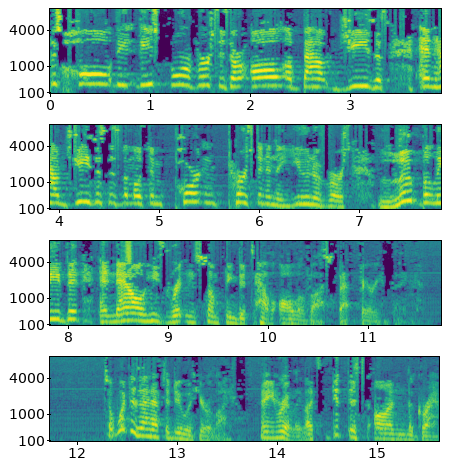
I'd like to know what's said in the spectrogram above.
This whole, these four verses are all about Jesus and how Jesus is the most important person in the universe. Luke believed it, and now he's written something to tell all of us that very thing. So, what does that have to do with your life? I mean, really, let's get this on the ground.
